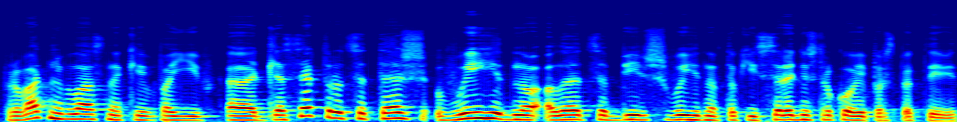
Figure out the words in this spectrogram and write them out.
приватні власники паїв. Е, Для сектору це теж вигідно, але це більш вигідно в такій середньостроковій перспективі.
